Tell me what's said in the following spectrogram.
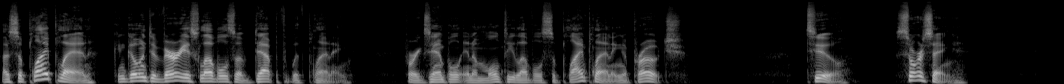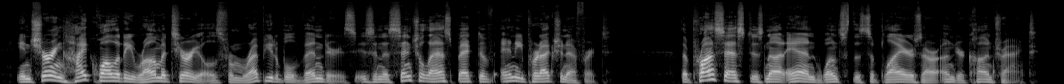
A supply plan can go into various levels of depth with planning, for example, in a multi level supply planning approach. 2. Sourcing. Ensuring high quality raw materials from reputable vendors is an essential aspect of any production effort. The process does not end once the suppliers are under contract.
